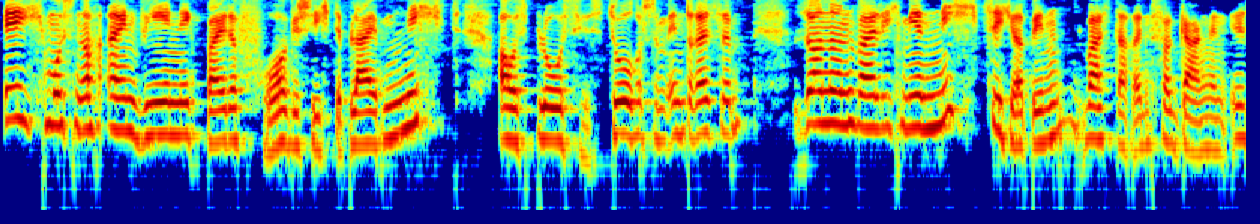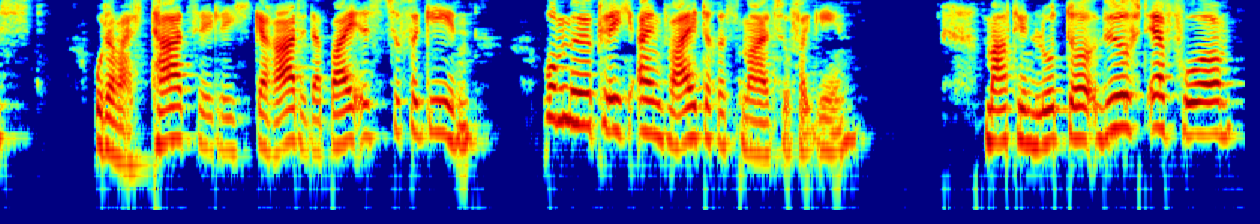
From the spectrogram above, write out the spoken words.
Ich muss noch ein wenig bei der Vorgeschichte bleiben, nicht aus bloß historischem Interesse, sondern weil ich mir nicht sicher bin, was darin vergangen ist oder was tatsächlich gerade dabei ist zu vergehen, womöglich ein weiteres Mal zu vergehen. Martin Luther wirft er vor,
